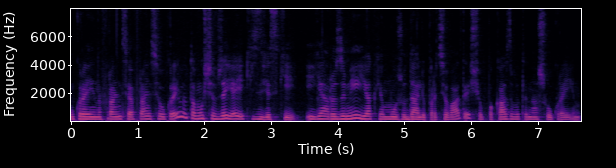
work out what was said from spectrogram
Україна, Франція, Франція, Україна, тому що вже є якісь зв'язки. І я розумію, як я можу далі працювати, щоб показувати нашу Україну,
